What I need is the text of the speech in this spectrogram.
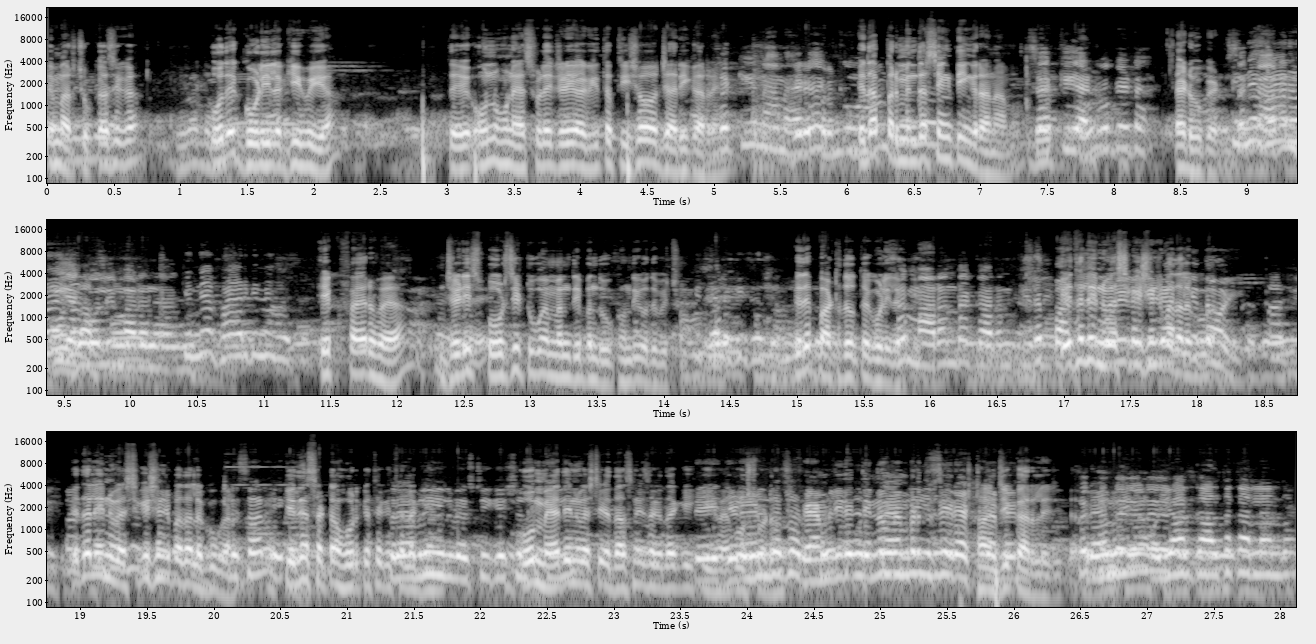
ਇਹ ਮਰ ਚੁੱਕਾ ਸੀਗਾ ਉਹਦੇ ਗੋਲੀ ਲੱਗੀ ਹੋਈ ਆ। ਤੇ ਉਹਨੂੰ ਹੁਣ ਇਸ ਵੇਲੇ ਜਿਹੜੀ ਅਗਲੀ ਤਫਤੀਸ਼ ਉਹ ਜਾਰੀ ਕਰ ਰਹੇ ਆ ਕੀ ਨਾਮ ਹੈਗਾ ਇਹਦਾ ਪਰਮਿੰਦਰ ਸਿੰਘ ਢਿੰਗਰਾ ਨਾਮ ਸਰ ਕੀ ਐਡਵੋਕੇਟ ਹੈ ਐਡਵੋਕੇਟ ਸਰ ਕਾਰਨ ਕੀ ਹੈ ਗੋਲੀ ਮਾਰਨ ਦਾ ਇੱਕ ਫਾਇਰ ਹੋਇਆ ਜਿਹੜੀ ਸਪੋਰਟਸ ਦੀ 2 mm ਦੀ ਬੰਦੂਕ ਹੁੰਦੀ ਉਹਦੇ ਵਿੱਚੋਂ ਇਹਦੇ ਪੱਟ ਦੇ ਉੱਤੇ ਗੋਲੀ ਲੱਗੀ ਮਾਰਨ ਦਾ ਕਾਰਨ ਕੀ ਸੀ ਇਹਦੇ ਲਈ ਇਨਵੈਸਟੀਗੇਸ਼ਨ 'ਚ ਪਤਾ ਲੱਗੂਗਾ ਇਹਦੇ ਲਈ ਇਨਵੈਸਟੀਗੇਸ਼ਨ 'ਚ ਪਤਾ ਲੱਗੂਗਾ ਕਿਹਦੀਆਂ ਸੱਟਾਂ ਹੋਰ ਕਿੱਥੇ ਕਿੱਥੇ ਲੱਗੀਆਂ ਉਹ ਮੈਂ ਤੇ ਇਨਵੈਸਟੀ ਦੱਸ ਨਹੀਂ ਸਕਦਾ ਕਿ ਕੀ ਹੋਇਆ ਪੋਸਟਮਾਰਟਮ ਫੈਮਿਲੀ ਦੇ ਤਿੰਨੋਂ ਮੈਂਬਰ ਤੁਸੀਂ ਅਰੈਸਟ ਹਾਂਜੀ ਕਰ ਲਏ ਜੀ ਯਾਰ ਗੱਲ ਤਾਂ ਕਰ ਲੈਣ ਦੋ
